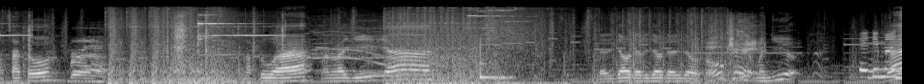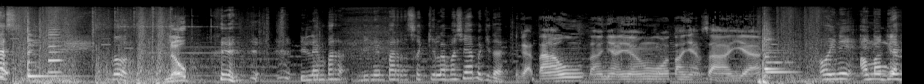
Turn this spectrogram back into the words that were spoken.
Nok satu. Nok dua. Mana lagi? Ya. Dari jauh, dari jauh, dari jauh. Oke. Ayo, maju yuk. Eh, di mana? Gas. Loh, Nope. dilempar dilempar skill sama siapa kita? Nggak tahu, tanya yang mau tanya saya. Oh, ini ini dia.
